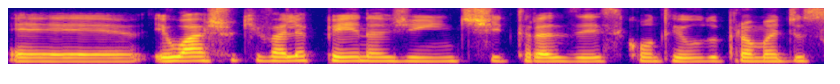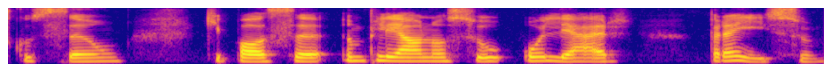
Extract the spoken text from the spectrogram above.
é, eu acho que vale a pena a gente trazer esse conteúdo para uma discussão que possa ampliar o nosso olhar para isso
